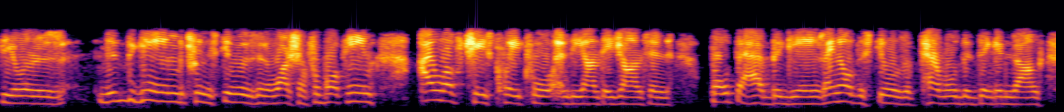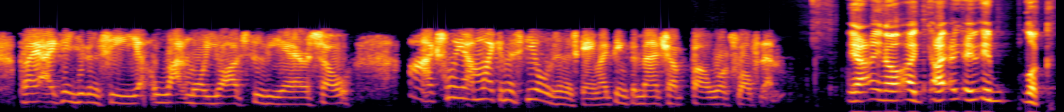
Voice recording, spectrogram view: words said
Steelers the, the game between the Steelers and the Washington football team, I love Chase Claypool and Diontae Johnson both to have big games. I know the Steelers are terrible with the dink and dunk, but I, I think you're going to see a lot more yards through the air. So actually, I'm liking the Steelers in this game. I think the matchup uh, works well for them. Yeah, you know, I, I, it, look,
